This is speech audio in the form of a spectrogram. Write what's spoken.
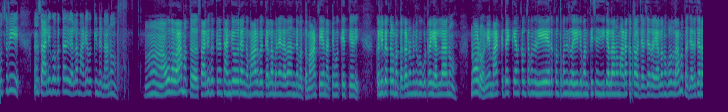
ಮುಸುರಿ ಸಾಲಿಗೆ ಹೋಗ್ಬೇಕಾದ್ರೆ ಎಲ್ಲ ಮಾಡೇ ಹೋಗ್ತೀನಿ ನಾನು. ಹ್ಞೂ ಹೌದವಾ ಮತ್ತೆ ಸಾಲಿಗೆ ಹೋಗ್ತೀನಿ ಹಂಗೆ ಹೋದ್ರೆ ಹಂಗೆ? ಮಾಡ್ಬೇಕೆಲ್ಲ ಮನೆಗೆ ಅದ ಅಂದೆ ಮತ್ತೆ. ಮಾಡ್ತೇನು ಅಟ್ಟೆ ಹೋಗಿ ಅಂತೇಳಿ. ಕಲಿಬೇಕಲ್ಲ ಮತ್ತೆ ಗಂಡ ಮನೆಗೆ ಹೋಗ್ಬಿಟ್ರೆ ಎಲ್ಲಾನು. ನೋಡು, ನೀ ಮಾಕಿದ್ದಕ್ಕೆ ಏನು ಕಲ್ತ ಬಂದಿಲ್ಲ ಏನು ಕಲ್ತ ಬಂದಿಲ್ಲ ಇಲ್ಲಿ ಬಂದು ಕೇಸಿ ಈಗೆಲ್ಲಾನು ಮಾಡಕತ್ತಾವ, ಜರ ಜರ, ಎಲ್ಲಾನು ಬರೋದಿಲ್ಲ ಮತ್ತೆ, ಜರ ಜರ.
